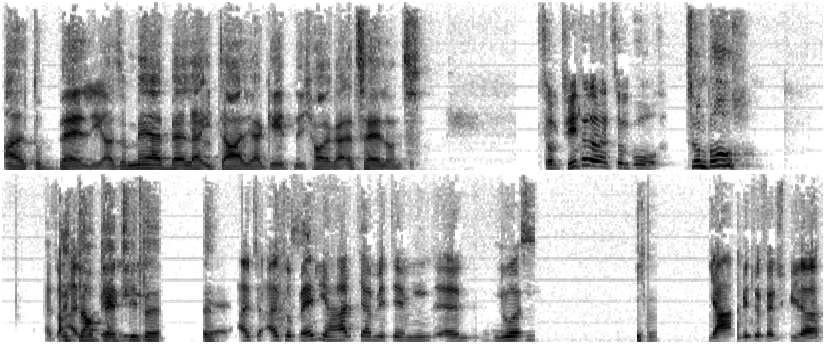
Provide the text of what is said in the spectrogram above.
Alto Belli, also mehr Bella Italia geht nicht. Holger, erzähl uns. Zum Titel oder zum Buch? Zum Buch. Also Ich Alto glaube, der Belli- Titel. Also, also Belli hat ja mit dem äh, nur ja, Mittelfeldspieler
